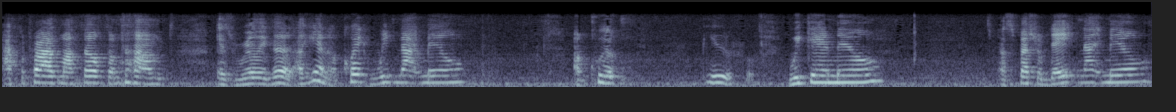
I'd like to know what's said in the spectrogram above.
I surprise myself sometimes it's really good. Again, a quick weeknight meal, a quick beautiful weekend meal, a special date night meal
